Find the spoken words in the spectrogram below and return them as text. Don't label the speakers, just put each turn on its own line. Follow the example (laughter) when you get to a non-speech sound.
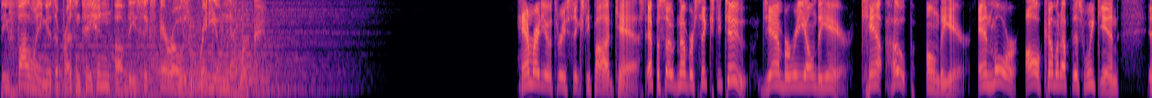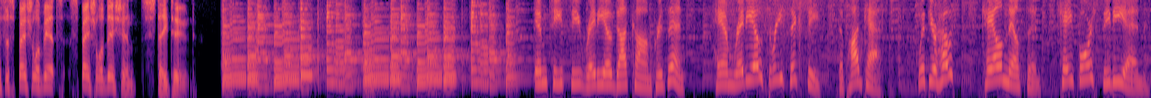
The following is a presentation of the Six Arrows Radio Network.
Ham Radio 360 Podcast, episode number 62, Jamboree on the Air, Camp Hope on the Air, and more, all coming up this weekend. It's a special events special edition. Stay tuned.
MTCRadio.com presents Ham Radio 360, the podcast, with your host, Cale Nelson, K4CDN.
